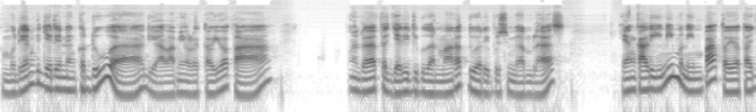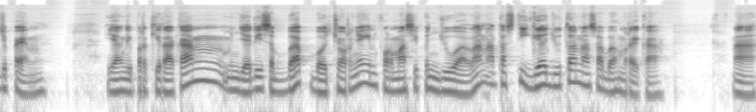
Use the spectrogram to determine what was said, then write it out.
Kemudian kejadian yang kedua dialami oleh Toyota adalah terjadi di bulan Maret 2019 yang kali ini menimpa Toyota Japan yang diperkirakan menjadi sebab bocornya informasi penjualan atas 3 juta nasabah mereka. Nah,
